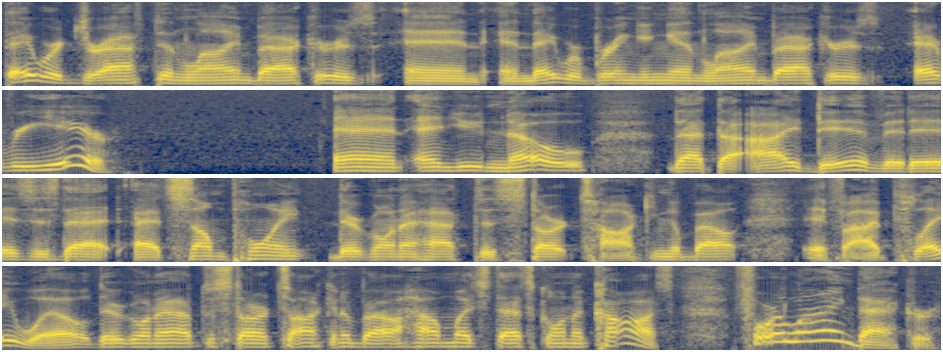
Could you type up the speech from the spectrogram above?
They were drafting linebackers, and and they were bringing in linebackers every year and and you know that the idea of it is is that at some point they're going to have to start talking about if I play well, they're going to have to start talking about how much that's going to cost for a linebacker,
